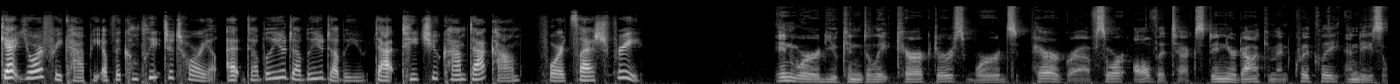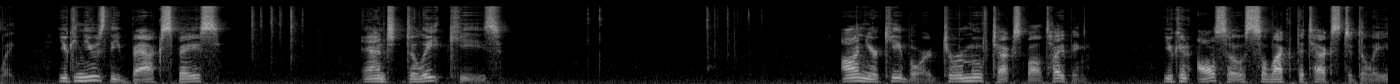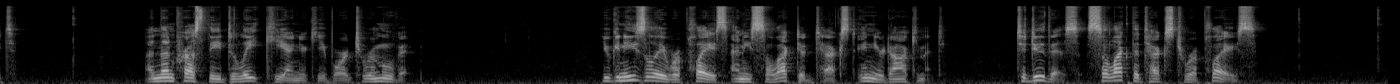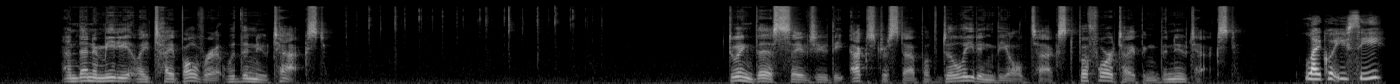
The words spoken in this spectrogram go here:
Get your free copy of the complete tutorial at www.teachucomp.com forward slash free. In Word, you can delete characters, words, paragraphs, or all the text in your document quickly and easily. You can use the backspace and delete keys on your keyboard to remove text while typing. You can also select the text to delete and then press the delete key on your keyboard to remove it. You can easily replace any selected text in your document. To do this, select the text to replace, and then immediately type over it with the new text. Doing this saves you the extra step of deleting the old text before typing the new text. Like what you see?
